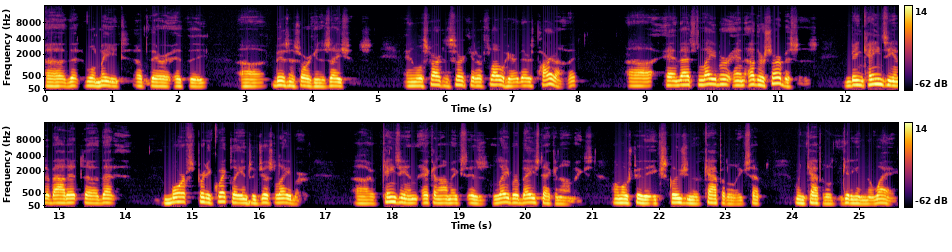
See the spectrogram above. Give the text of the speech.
uh, that will meet up there at the uh, business organizations. And we'll start the circular flow here. There's part of it. Uh, and that's labor and other services. And being Keynesian about it, uh, that morphs pretty quickly into just labor. Uh, Keynesian economics is labor based economics, almost to the exclusion of capital, except when capital is getting in the way.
